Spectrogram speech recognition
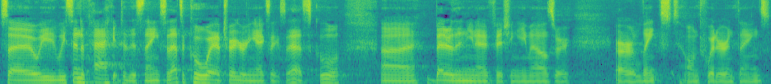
So we, we send a packet to this thing. So that's a cool way of triggering XXS. Cool. Uh, better than, you know, phishing emails or, or links on Twitter and things.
